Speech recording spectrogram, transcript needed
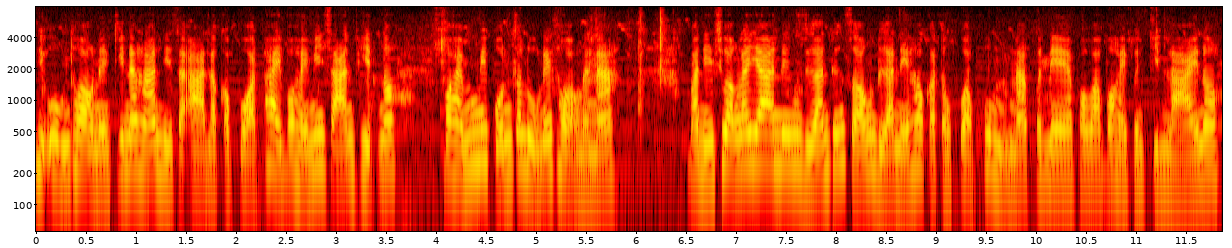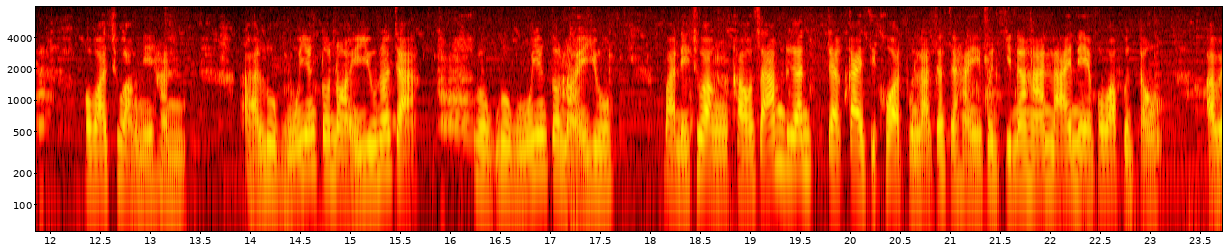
ที่อุ้มท้องนั่นกินอาหารที่สะอาดแล้วก็ปลอดภัยบ่ให้มีสารพิษเนาะบ่ให้มันมีผลกับลูกในท้องนั่นนะบาดนี้ช่วงระยะหนึ่งเดือนถึงสองเดือนนี่เฮาก็ต้องควบคุมน้ำหนักเพิ่นแน่เพราะว่าบ่ให้เพิ่นกินหลายเนาะเพราะว่าช่วงนี้หันลูกหมูยังตัวหน้อยอยู่เนาะจ้ะลูกลูกหมูยังตัวหน่อยอยู่ บัดนี้ช่วงเขาสามเดือนจะใกล้สิคลอดพุ่นละจังจะให้เพิ่นกินอาหารหลายแน่เพราะว่าเพิ่นต้องเอาไป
